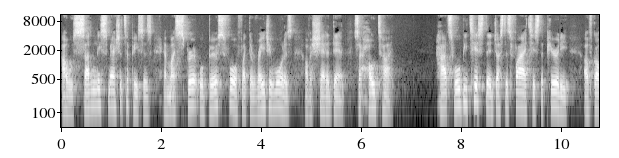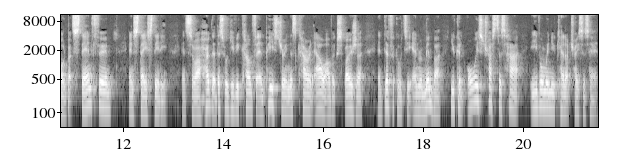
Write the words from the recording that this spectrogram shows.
I will suddenly smash it to pieces, and my spirit will burst forth like the raging waters of a shattered dam. So hold tight. Hearts will be tested just as fire tests the purity of gold, but stand firm and stay steady. And so I hope that this will give you comfort and peace during this current hour of exposure and difficulty. And remember, you can always trust His heart even when you cannot trace His hand.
